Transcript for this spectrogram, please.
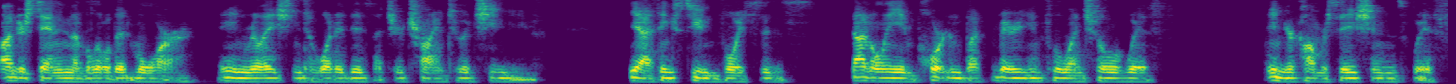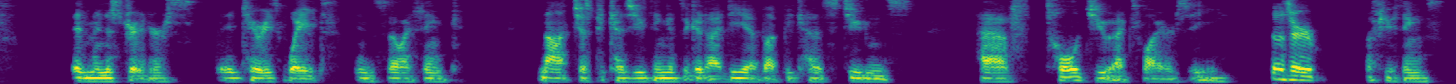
understanding them a little bit more in relation to what it is that you're trying to achieve. Yeah, I think student voice is not only important but very influential with in your conversations with administrators. It carries weight. And so I think not just because you think it's a good idea, but because students have told you X, Y, or Z. Those are a few things.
